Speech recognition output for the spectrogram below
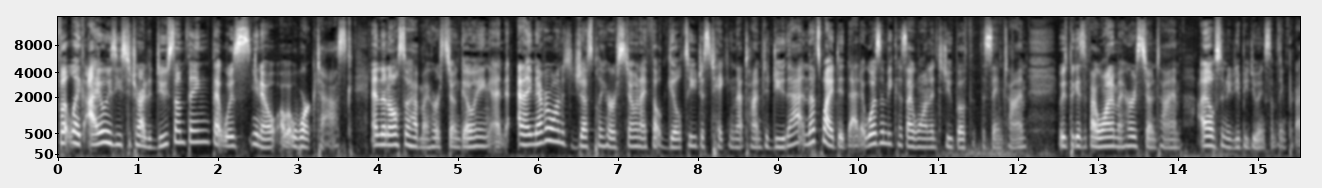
But like I always used to try to do something that was, you know, a work task and then also have my Hearthstone going and and I never wanted to just play Hearthstone. I felt guilty just taking that time to do that. And that's why I did that. It wasn't because I wanted to do both at the same time. It was because if I wanted my Hearthstone time, I also needed to be doing something productive.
